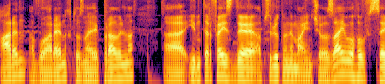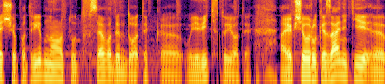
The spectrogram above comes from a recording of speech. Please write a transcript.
Aren або Aren, хто знає, як правильно. Інтерфейс, де абсолютно немає нічого зайвого, все, що потрібно, тут все в один дотик. Е, Уявіть в Toyota. А якщо руки зайняті, е,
